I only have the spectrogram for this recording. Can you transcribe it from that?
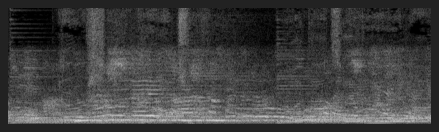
些委屈，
